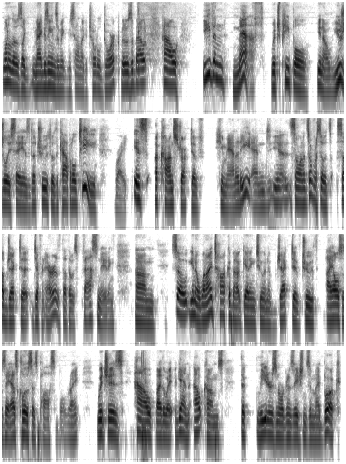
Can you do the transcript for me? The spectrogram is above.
one of those like magazines that make me sound like a total dork, but it was about how even math, which people, you know, usually say is the truth of the capital T, right, is a construct of humanity and you know so on and so forth. So it's subject to different errors. I thought that was fascinating. Um, so you know, when I talk about getting to an objective truth, I also say as close as possible, right? Which is how, by the way, again, outcomes. The leaders and organizations in my book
